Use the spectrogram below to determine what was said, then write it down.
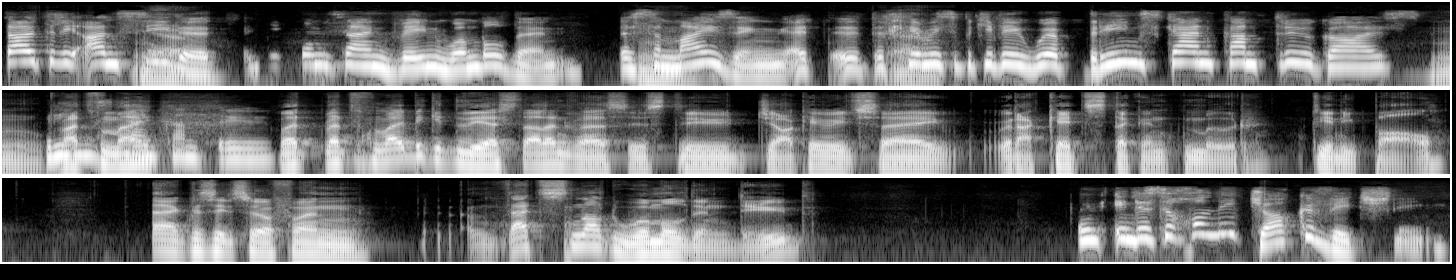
totally unseeded. Ja. Hier kom sy in wen Wimbledon. It's amazing. It it gee Ja. my 'n bietjie weer hoop. Dreams can come true, guys. Hmm, Dreams wat vir my come true. wat wat vir my bietjie teleurstellend was is toe Djokovic sy raket stukkend moer teen die paal. Ek was net so van that's not Wimbledon, dude. En en dis nogal nie Djokovic nie.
